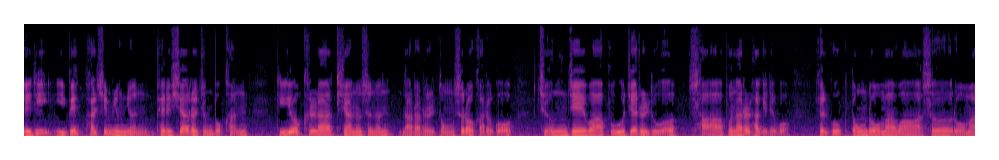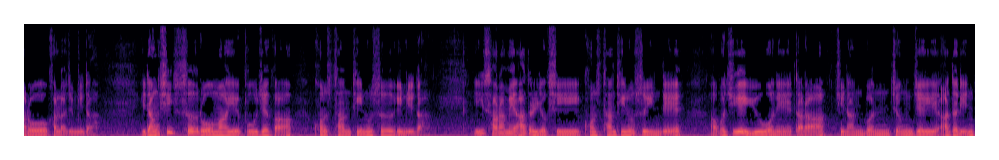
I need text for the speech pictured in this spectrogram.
AD 286년 페르시아를 정복한 디오클라티아누스는 나라를 동서로 가르고 정제와 부제를 두어 사분할을 하게 되고 결국 동로마와 서로마로 갈라집니다. 이 당시 서로마의 부제가 콘스탄티누스입니다. 이 사람의 아들 역시 콘스탄티누스인데 아버지의 유언에 따라 지난번 정제의 아들인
